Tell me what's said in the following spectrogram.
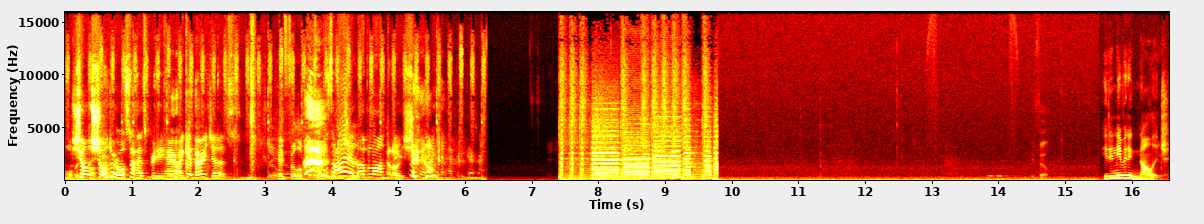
All day Shou- content. Shoulder also has pretty hair. I get very jealous. Hey Philip. Philip Because I am your- a blonde Hello. fish and I can He didn't even acknowledge.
